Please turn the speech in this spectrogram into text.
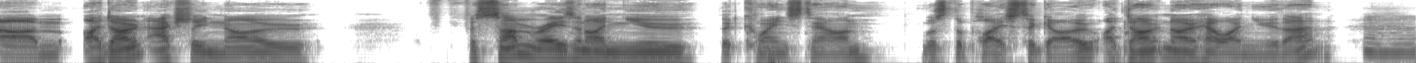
Um, I don't actually know. For some reason, I knew that Queenstown was the place to go. I don't know how I knew that. Mm-hmm.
